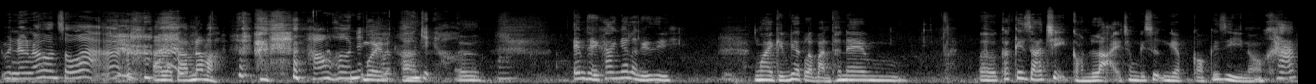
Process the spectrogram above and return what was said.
mình đừng nói con số à. À là 8 năm à? Không hơn ấy 10 hơn, à. hơn chị. Ừ. em thấy khác nhất là cái gì? Ngoài cái việc là bản thân em uh, các cái giá trị còn lại trong cái sự nghiệp có cái gì nó khác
